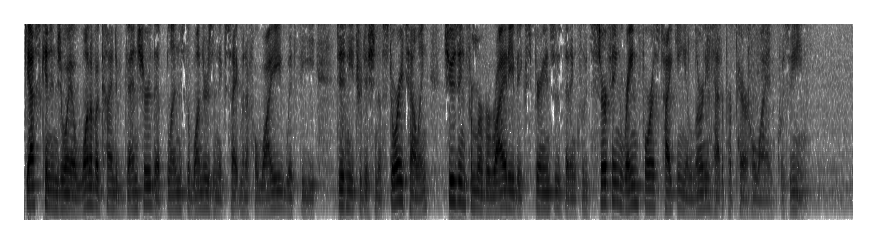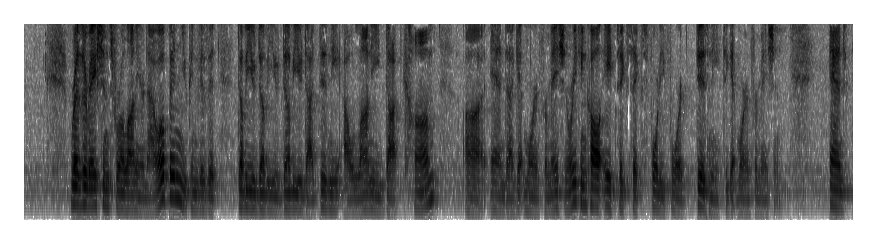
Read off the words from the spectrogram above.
Guests can enjoy a one of a kind adventure that blends the wonders and excitement of Hawaii with the Disney tradition of storytelling, choosing from a variety of experiences that include surfing, rainforest hiking, and learning how to prepare Hawaiian cuisine. Reservations for Aulani are now open. You can visit www.disneyaulani.com uh, and uh, get more information, or you can call 866 44 Disney to get more information. And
